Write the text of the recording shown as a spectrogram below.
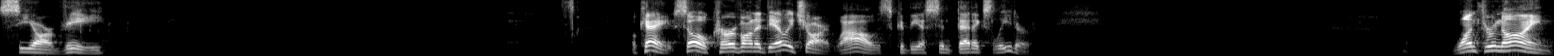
CRV. Okay, so curve on a daily chart. Wow, this could be a Synthetix leader. One through nine,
